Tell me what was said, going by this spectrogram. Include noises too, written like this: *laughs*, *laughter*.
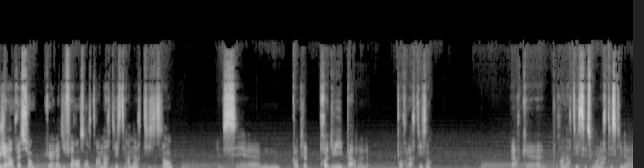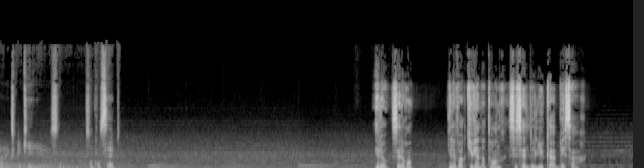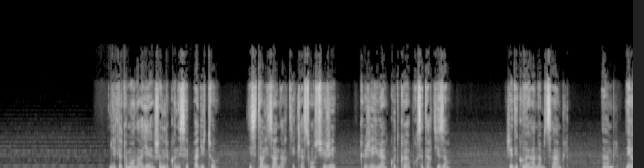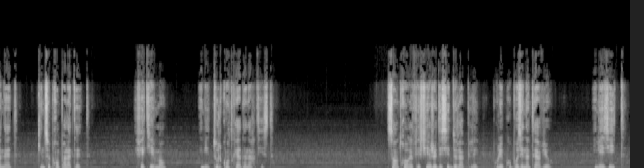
J'ai l'impression que la différence entre un artiste et un artisan, c'est euh, quand le produit parle pour l'artisan. Alors que pour un artiste, c'est souvent l'artiste qui doit expliquer son, son concept. Hello, c'est Laurent. Et la voix que tu viens d'entendre, c'est celle de Lucas Bessard. Il y a quelques mois en arrière, je ne le connaissais pas du tout. Et c'est en lisant un article à son sujet que j'ai eu un coup de cœur pour cet artisan. J'ai découvert un homme simple, humble et honnête, qui ne se prend pas la tête. Effectivement, il est tout le contraire d'un artiste. Sans trop réfléchir, je décide de l'appeler pour lui proposer une interview. Il hésite,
